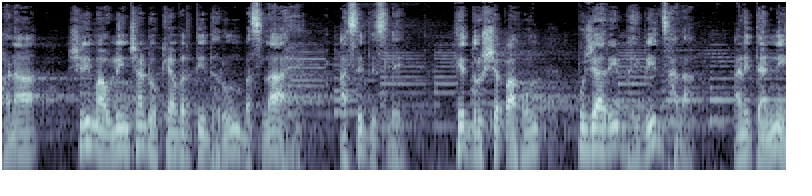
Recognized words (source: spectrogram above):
फणा श्री माऊलींच्या डोक्यावरती धरून बसला आहे असे दिसले. हे दृश्य पाहून पुजारी भयभीत झाला आणि त्यांनी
